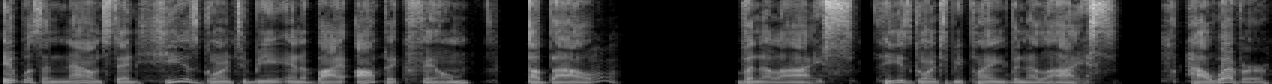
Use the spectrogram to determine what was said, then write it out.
It was announced that he is going to be in a biopic film about Hmm. Vanilla Ice. He is going to be playing Vanilla Ice. However,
